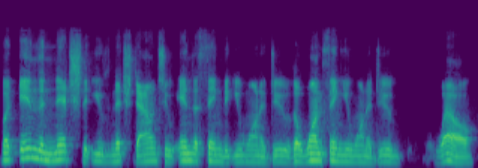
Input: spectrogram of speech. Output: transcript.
But in the niche that you've niched down to, in the thing that you want to do, the one thing you want to do well,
